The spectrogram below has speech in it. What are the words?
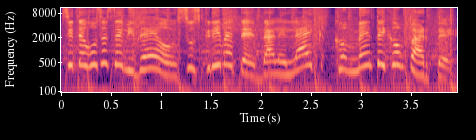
Si te gusta este video, suscríbete, dale like, comenta y comparte.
